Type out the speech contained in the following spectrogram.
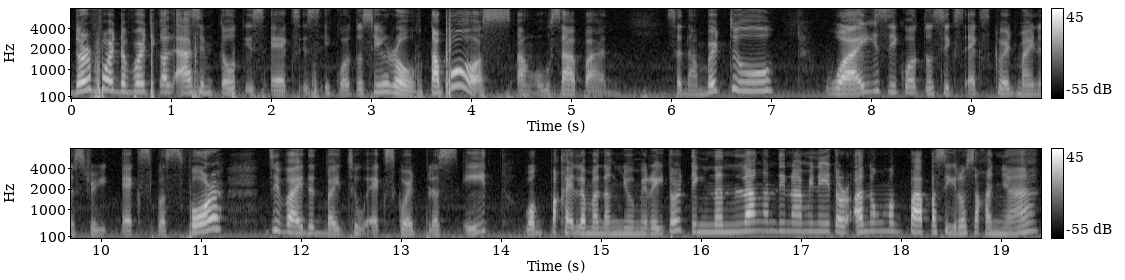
Therefore, the vertical asymptote is x is equal to 0. Tapos, ang usapan. Sa number 2, y is equal to 6x squared minus 3x plus 4 divided by 2x squared plus 8. Huwag pakialaman ng numerator. Tingnan lang ang denominator. Anong magpapasiro sa kanya?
